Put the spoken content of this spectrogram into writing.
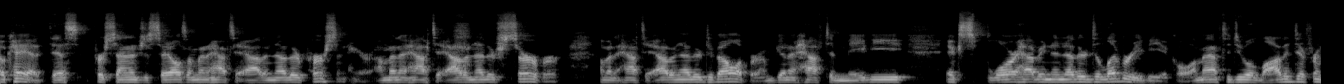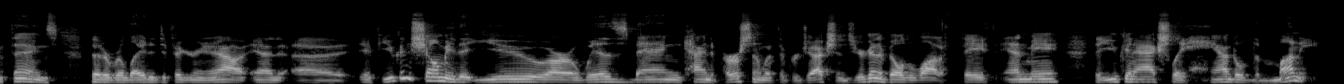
okay, at this percentage of sales I'm going to have to add another person here. I'm going to have to add another server. I'm going to have to add another developer. I'm going to have to maybe explore having another delivery vehicle. I'm going to have to do a lot of different things that are related to figuring it out. And uh, if you can show me that you are a whiz bang kind of person with the projections, you're going to build a lot of faith in me that you can actually handle the money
